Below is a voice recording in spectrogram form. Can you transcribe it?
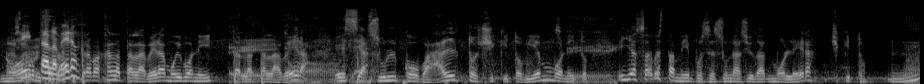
No, Sí, Rorrito, Talavera. aquí trabaja la talavera muy bonita, la talavera. Ese azul cobalto, chiquito, bien bonito. Y ya sabes, también, pues es una ciudad molera, chiquito. Mm.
